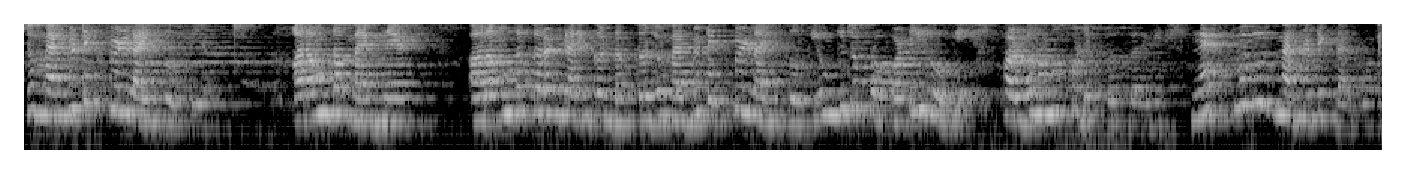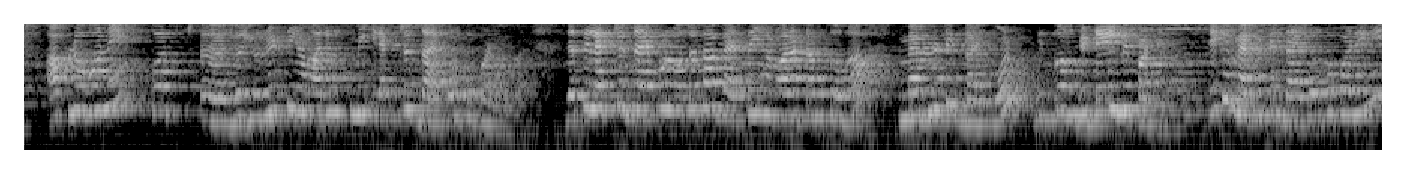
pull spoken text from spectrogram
जो मैग्नेटिक फ़ील्ड लाइन्स होती है around the magnets around the current carrying conductor जो मैग्नेटिक फ़ील्ड लाइन्स होती है, उनकी जो प्रॉपर्टीज़ होगी थर्ड वन हम उसको डिस्कस करेंगे। Next one is magnetic dipole आप लोगों ने फ़र्स्ट जो यूनिट थी हमारी, उसमें इलेक्ट्रिक डायपोल को पढ़ा हुआ है। जैसे इलेक्ट्रिक डायपोल होता था, वैसे ही हमारा टर्म्स होगा मैग्नेटिक डायपोल इसको हम डिटेल में पढ़ने वाले ठीक है मैग्नेटिक डायपोल को पढ़ेंगे।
